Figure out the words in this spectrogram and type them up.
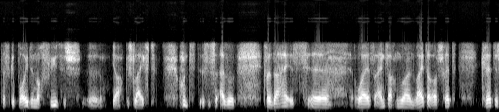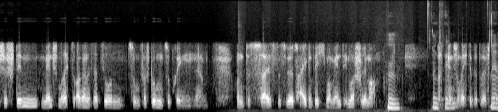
das Gebäude noch physisch äh, ja, geschleift. Also von daher ist äh, OAS einfach nur ein weiterer Schritt, kritische Stimmen, Menschenrechtsorganisationen zum Verstummen zu bringen. Ja. Und das heißt, es wird eigentlich im Moment immer schlimmer. Hm. Und was Menschenrechte betrifft. Ja.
